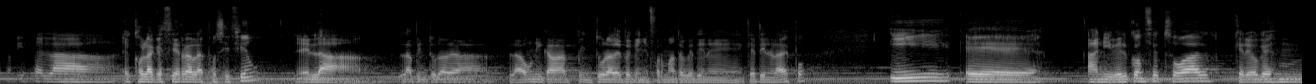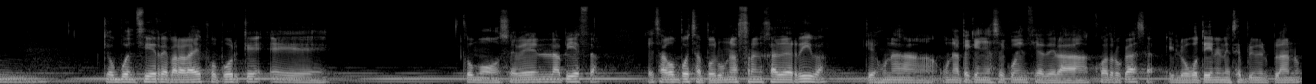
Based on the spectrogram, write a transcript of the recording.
Esta pieza es, con la que cierra la exposición, es la, pintura la, única pintura de pequeño formato que tiene, que tiene la expo y eh, a nivel conceptual creo que es, un, que un buen cierre para la expo porque, eh, como se ve en la pieza, está compuesta por una franja de arriba, que es una, pequeña secuencia de las cuatro casas, y luego tiene en este primer plano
